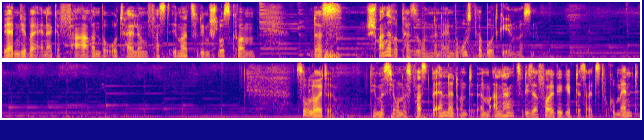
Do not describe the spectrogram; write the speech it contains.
werden wir bei einer Gefahrenbeurteilung fast immer zu dem Schluss kommen, dass schwangere Personen in ein Berufsverbot gehen müssen. So Leute, die Mission ist fast beendet und im Anhang zu dieser Folge gibt es als Dokument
